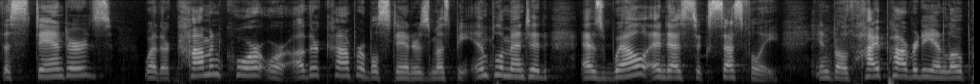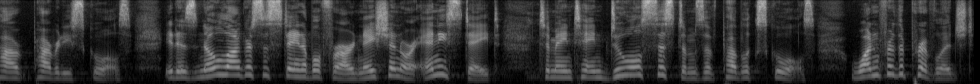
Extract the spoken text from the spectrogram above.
The standards, whether Common Core or other comparable standards must be implemented as well and as successfully in both high poverty and low po poverty schools. It is no longer sustainable for our nation or any state to maintain dual systems of public schools, one for the privileged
